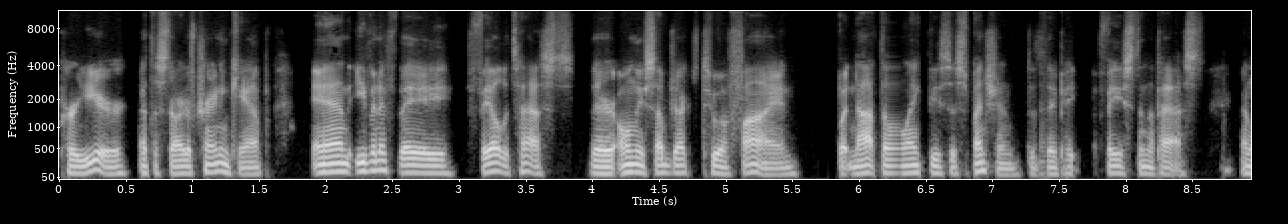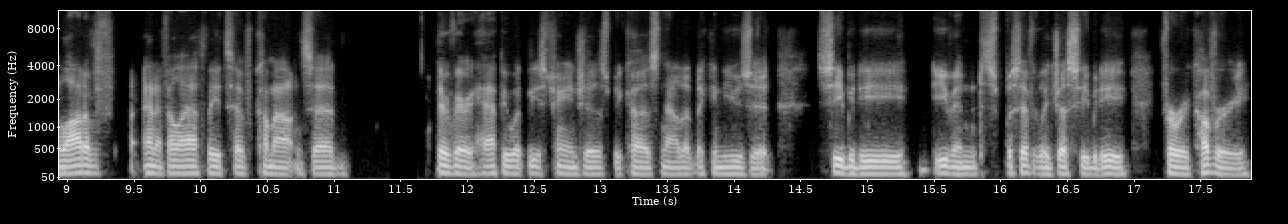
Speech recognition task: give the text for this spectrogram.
per year at the start of training camp and even if they fail the test they're only subject to a fine but not the lengthy suspension that they faced in the past. And a lot of nfl athletes have come out and said they're very happy with these changes because now that they can use it CBD, even specifically just CBD for recovery,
